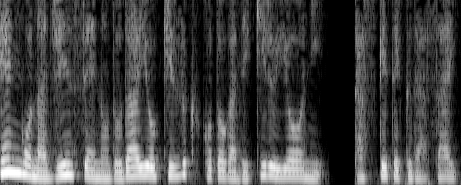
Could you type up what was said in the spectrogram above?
堅固な人生の土台を築くことができるように助けてください。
